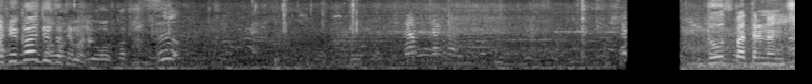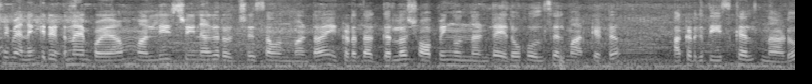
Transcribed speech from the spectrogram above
అంటే దూద్పత్రి నుంచి వెనక్కి రిటర్న్ అయిపోయాం. మళ్ళీ శ్రీనగర్ వచ్చేసాం అనమాట ఇక్కడ దగ్గరలో షాపింగ్ ఉందంటే ఏదో హోల్సేల్ మార్కెట్ అక్కడికి తీసుకెళ్తున్నాడు.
